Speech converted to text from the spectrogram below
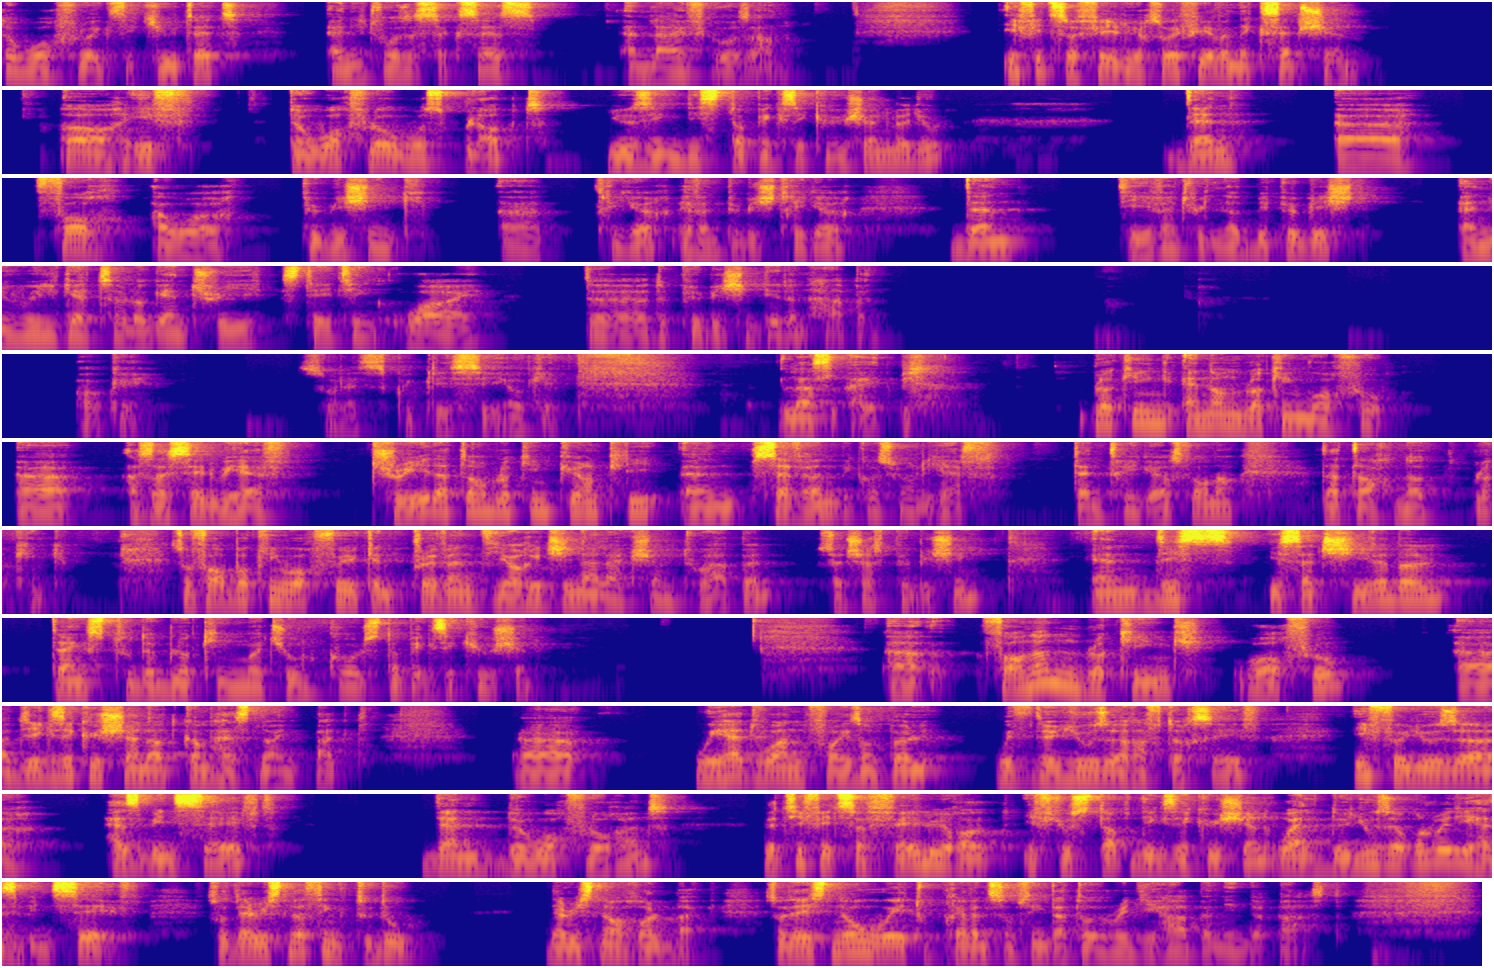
the workflow executed and it was a success and life goes on. If it's a failure, so if you have an exception, or if the workflow was blocked using the stop execution module, then uh, for our publishing uh, trigger, event publish trigger, then the event will not be published and you will get a log entry stating why the, the publishing didn't happen. Okay, so let's quickly see. Okay, last slide. Blocking and non-blocking workflow. Uh, as I said, we have three that are blocking currently and seven because we only have 10 triggers for now that are not blocking. So for blocking workflow, you can prevent the original action to happen, such as publishing. And this is achievable thanks to the blocking module called stop execution. Uh, for non-blocking workflow, uh, the execution outcome has no impact. Uh, we had one, for example, with the user after save. If a user has been saved, then the workflow runs. But if it's a failure, if you stop the execution, well, the user already has been saved. So there is nothing to do. There is no rollback. So there is no way to prevent something that already happened in the past.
